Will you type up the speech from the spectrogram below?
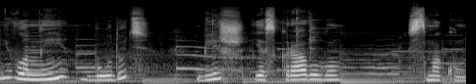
і вони будуть більш яскравого смаку.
